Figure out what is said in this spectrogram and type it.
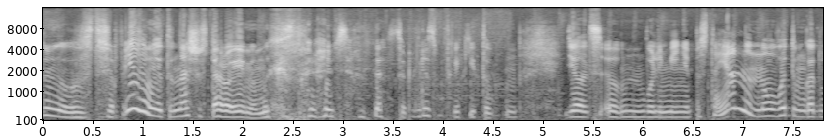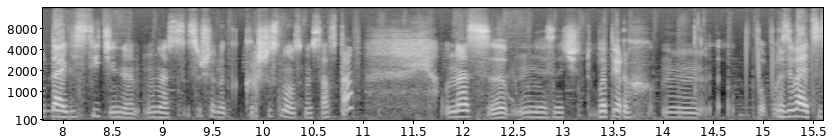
ну, с сюрпризами это наше второе имя. Мы стараемся да, сюрпризы какие-то делать более-менее постоянно. Но в этом году, да, действительно, у нас совершенно крышесносный состав. У нас, значит, во-первых, развивается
